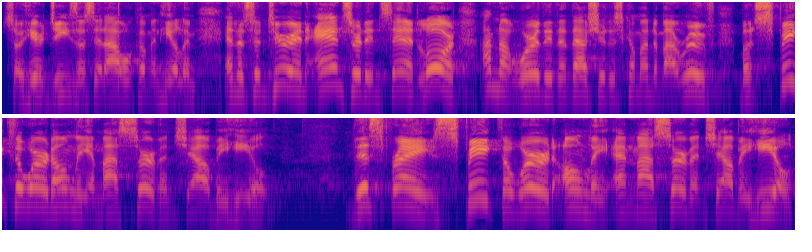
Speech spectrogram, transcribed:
So here Jesus said, I will come and heal him. And the centurion answered and said, Lord, I'm not worthy that thou shouldest come under my roof, but speak the word only, and my servant shall be healed. This phrase, speak the word only, and my servant shall be healed,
